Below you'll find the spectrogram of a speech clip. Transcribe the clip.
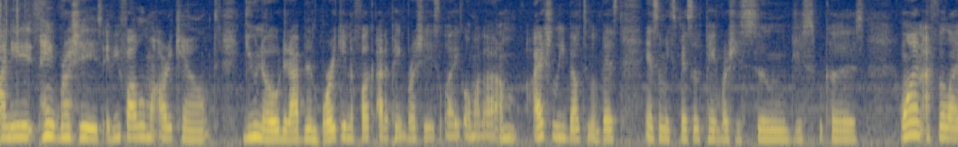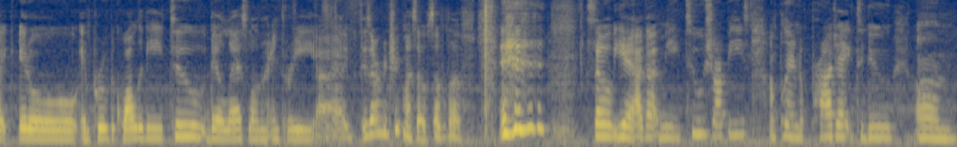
I needed paintbrushes. If you follow my art account, you know that I've been breaking the fuck out of paintbrushes. Like, oh my god, I'm actually about to invest in some expensive paintbrushes soon just because one, I feel like it'll improve the quality. Two, they'll last longer. And three, I deserve to treat myself. Self love. so yeah, I got me two Sharpies. I'm planning a project to do um,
